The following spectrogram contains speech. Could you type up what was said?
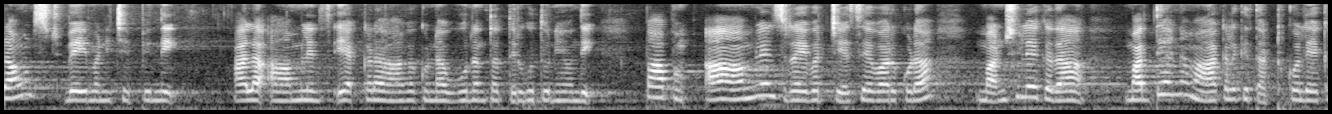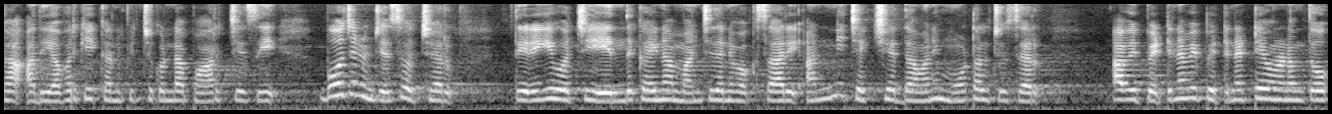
రౌండ్స్ వేయమని చెప్పింది. అలా అంబులెన్స్ ఎక్కడ ఆగకుండా ఊరంతా తిరుగుతూనే ఉంది. పాపం ఆ అంబులెన్స్ డ్రైవర్ చేసేవారు కూడా మనుషులే కదా. మధ్యాహ్నం ఆకలికి తట్టుకోలేక అది ఎవరికీ కనిపించకుండా పార్క్ చేసి భోజనం చేసి వచ్చారు. తిరిగి వచ్చి ఎందుకైనా మంచిదని ఒకసారి అన్ని చెక్ చేద్దామని మూటలు చూశారు. అవి పెట్టినవి పెట్టినట్టే ఉండడంతో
